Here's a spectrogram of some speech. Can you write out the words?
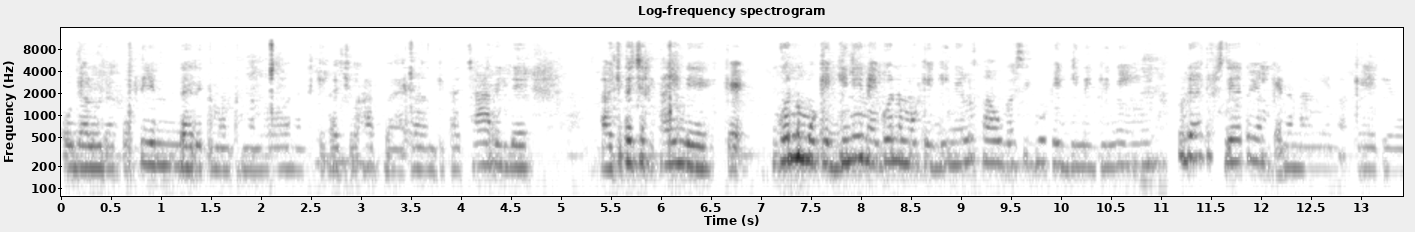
udah lu dapetin dari teman-teman lo nanti kita curhat bareng kita cari deh eh, kita ceritain deh kayak gue nemu kayak gini nih gue nemu kayak gini. Lu tahu gak sih gue kayak gini gini udah terus dia tuh yang kayak nenangin. Oke gitu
